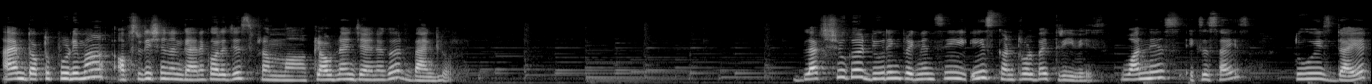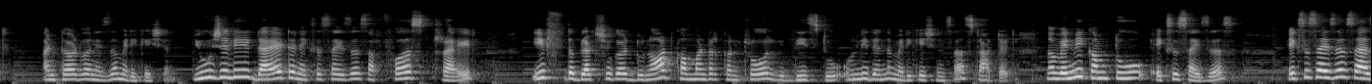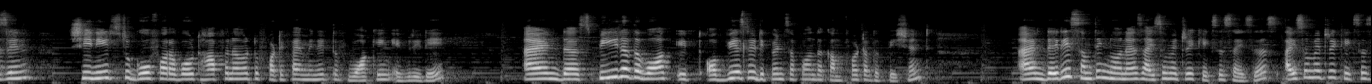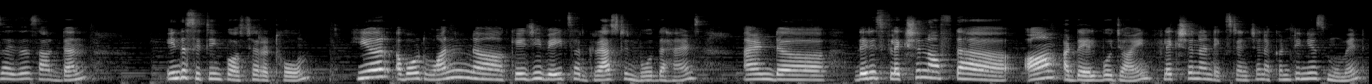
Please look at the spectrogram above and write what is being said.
I am Dr. Poornima, obstetrician and gynecologist from uh, Cloudnine Jayanagar, Bangalore. Blood sugar during pregnancy is controlled by three ways. One is exercise, two is diet, and third one is the medication. Usually, diet and exercises are first tried if the blood sugar do not come under control with these two, only then the medications are started. Now, when we come to exercises, exercises as in she needs to go for about half an hour to 45 minutes of walking every day. And the speed of the walk it obviously depends upon the comfort of the patient. And there is something known as isometric exercises. Isometric exercises are done in the sitting posture at home. Here about 1 uh, kg weights are grasped in both the hands. And uh, there is flexion of the arm at the elbow joint flexion and extension a continuous movement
